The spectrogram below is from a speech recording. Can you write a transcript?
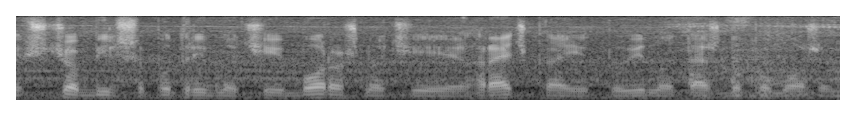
е, що більше потрібно, чи борошно, чи гречка, і відповідно теж допоможемо.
